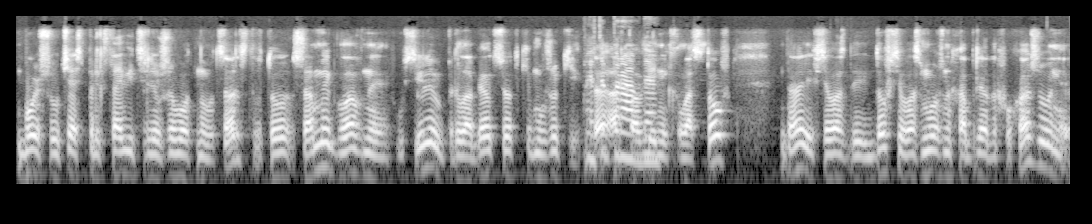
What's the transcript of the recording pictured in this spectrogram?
большую часть представителей животного царства, то самые главные усилия прилагают все-таки мужики. Это да, правда. От хвостов да, и всевоз... до всевозможных обрядов ухаживания.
